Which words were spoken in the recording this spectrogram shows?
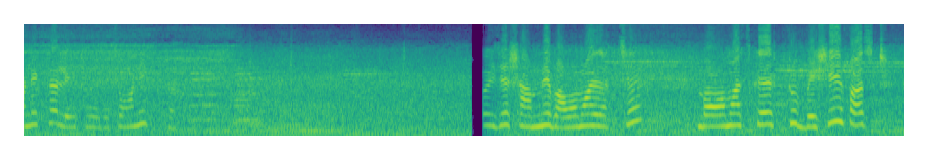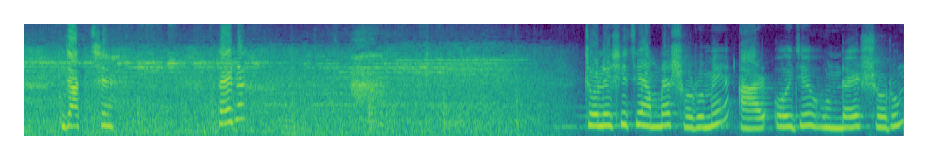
অনেকটা লেট হয়ে গেছে, অনেকটা। ওই যে সামনে বাবা মা যাচ্ছে, বাবা মা আজকে একটু বেশিই ফাস্ট যাচ্ছে। তাই না? চলে এসেছি আমরা শোরুমে আর ওই যে হুন্ডাইয়ের শোরুম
